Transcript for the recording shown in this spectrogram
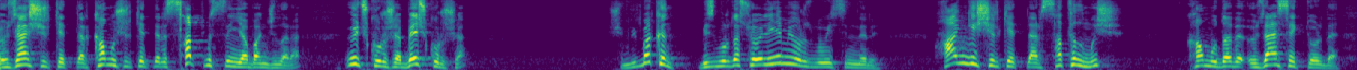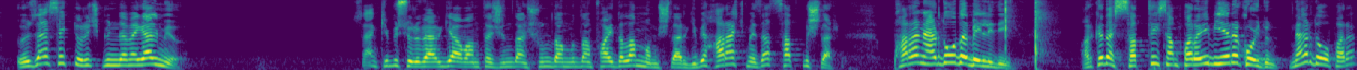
özel şirketler, kamu şirketleri satmışsın yabancılara. 3 kuruşa, 5 kuruşa. Şimdi bakın biz burada söyleyemiyoruz bu isimleri. Hangi şirketler satılmış kamuda ve özel sektörde? Özel sektör hiç gündeme gelmiyor. Sanki bir sürü vergi avantajından şundan bundan faydalanmamışlar gibi haraç mezat satmışlar. Para nerede o da belli değil. Arkadaş sattıysan parayı bir yere koydun. Nerede o para?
